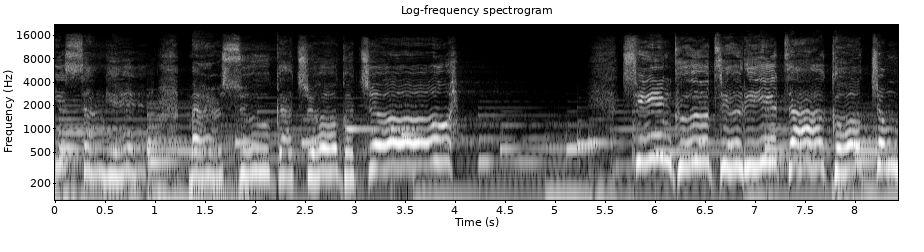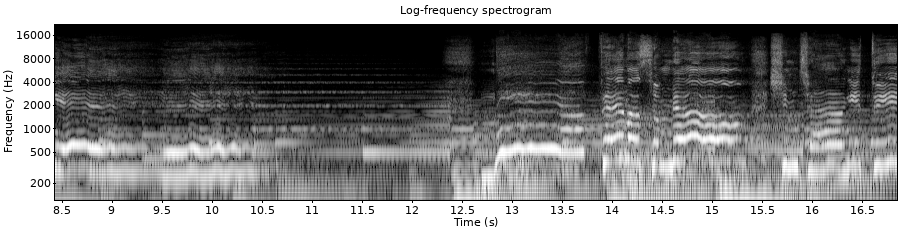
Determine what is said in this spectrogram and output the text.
이상해 말수가 적어져 친구들이 다 걱정해. 네 앞에만 서면 심장이 뛰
